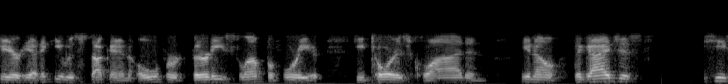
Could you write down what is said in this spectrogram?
year he I think he was stuck in an over 30 slump before he he tore his quad and you know the guy just he's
